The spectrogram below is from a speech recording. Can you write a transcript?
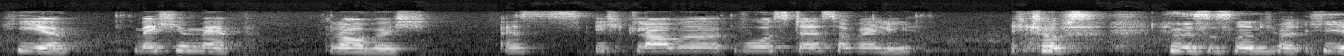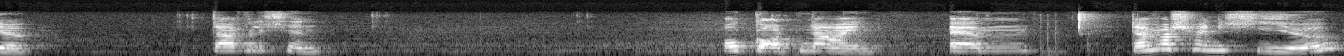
Hier. Welche Map? Glaube ich. Es, ich glaube, wo ist Delta Valley? Ich glaube, es ist noch nicht mal. Hier. Da will ich hin. Oh Gott, nein. Ähm, dann wahrscheinlich hier.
